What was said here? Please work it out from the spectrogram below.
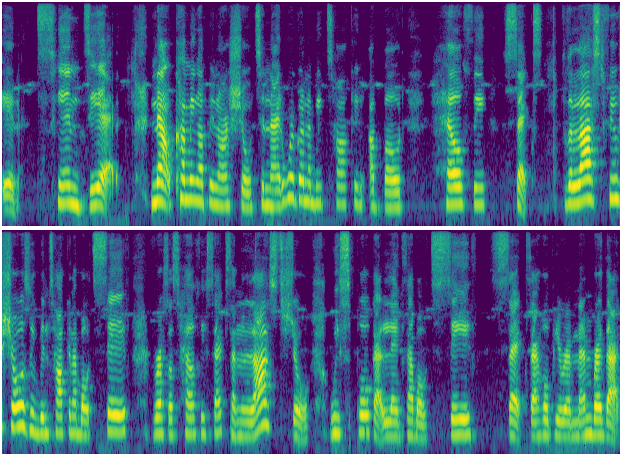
intended. Now, coming up in our show tonight, we're going to be talking about healthy sex. For the last few shows, we've been talking about safe versus healthy sex. And last show, we spoke at length about safe sex. I hope you remember that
